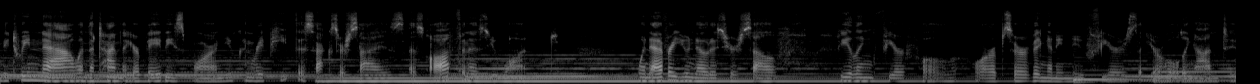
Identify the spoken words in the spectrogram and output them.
between now and the time that your baby's born, you can repeat this exercise as often as you want. Whenever you notice yourself feeling fearful or observing any new fears that you're holding on to,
